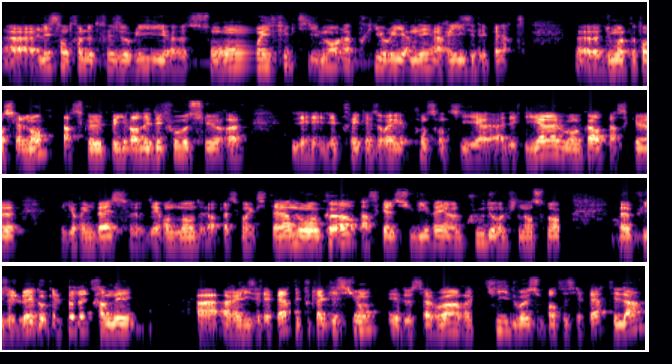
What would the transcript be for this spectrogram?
Euh, les centrales de trésorerie euh, seront effectivement a priori amenées à réaliser des pertes, euh, du moins potentiellement, parce qu'il peut y avoir des défauts sur euh, les, les, prêts qu'elles auraient consentis à, à, des filiales, ou encore parce que il y aurait une baisse des rendements de leur placement externe, ou encore parce qu'elles subiraient un coût de refinancement euh, plus élevé. Donc, elles peuvent être amenées à, à, réaliser des pertes. Et toute la question est de savoir qui doit supporter ces pertes. Et là,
